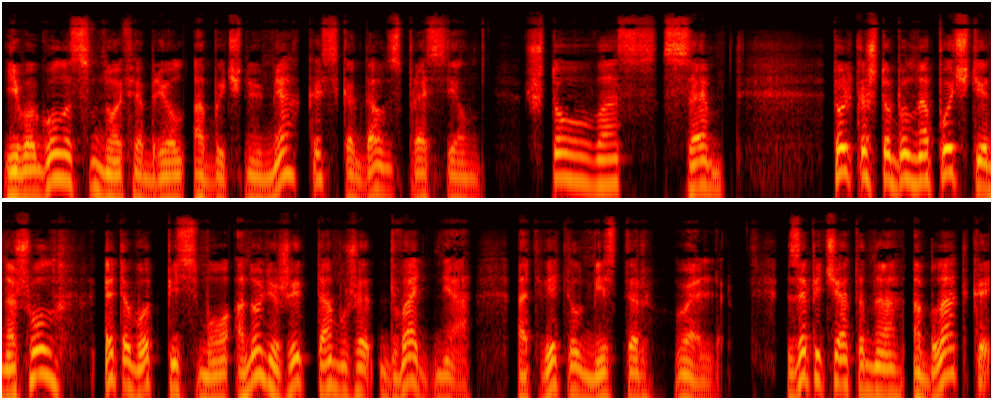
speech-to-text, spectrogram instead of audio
Его голос вновь обрел обычную мягкость, когда он спросил «Что у вас, Сэм?» «Только что был на почте и нашел это вот письмо. Оно лежит там уже два дня», — ответил мистер Уэллер. Запечатана обладка,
